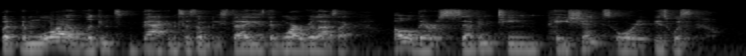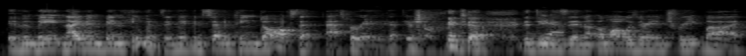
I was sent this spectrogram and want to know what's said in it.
But the more I look into, back into some of these studies, the more I realize, like, oh, there were 17 patients, or it was it may not even been humans. It may have been 17 dogs that aspirated that they're trying to, to do yeah. this. And uh, I'm always very intrigued by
